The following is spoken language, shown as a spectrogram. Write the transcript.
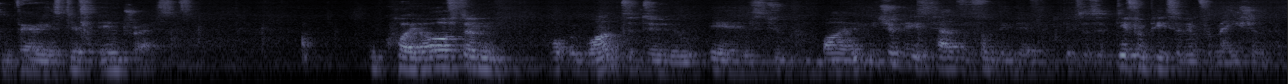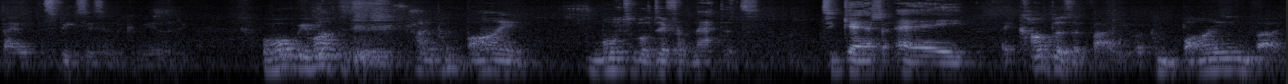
and various different interests. And quite often, what we want to do is to combine, each of these tells us something different, gives us a different piece of information about the species in the community. But what we want to do is try and combine multiple different methods to get a, a composite value, a combined value,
